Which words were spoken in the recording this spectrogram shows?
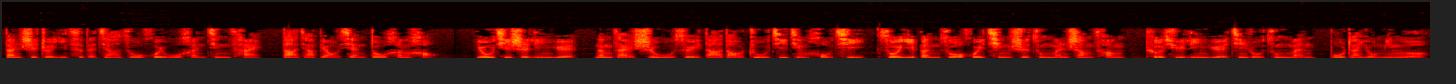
但是这一次的家族会晤很精彩，大家表现都很好。”尤其是林月能在十五岁达到筑基境后期，所以本座会请示宗门上层，特许林月进入宗门，不占有名额。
